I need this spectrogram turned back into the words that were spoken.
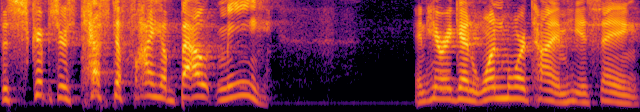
The scriptures testify about me. And here again, one more time, he is saying,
